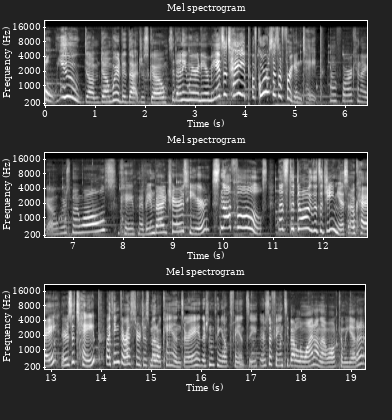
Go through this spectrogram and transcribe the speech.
No! You dumb dumb. Where did that just go? Is it anywhere near me? It's a tape! Of course it's a friggin' tape. How far can I go? Where's my walls? Okay, my beanbag chair is here. Snuffles! That's the dog. That's a genius. Okay. There's a tape. I think the rest are just metal cans, right? There's nothing else fancy. There's a fancy bottle of wine on that wall. Can we get it?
